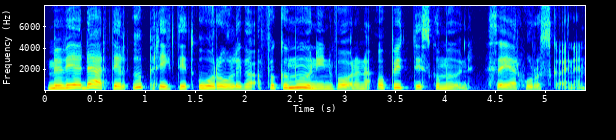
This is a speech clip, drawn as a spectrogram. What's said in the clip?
men vi är därtill uppriktigt oroliga för kommuninvånarna och Pyttis kommun, säger Hurskainen.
